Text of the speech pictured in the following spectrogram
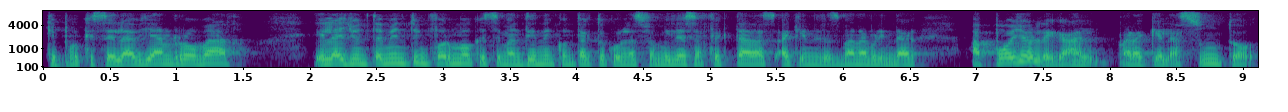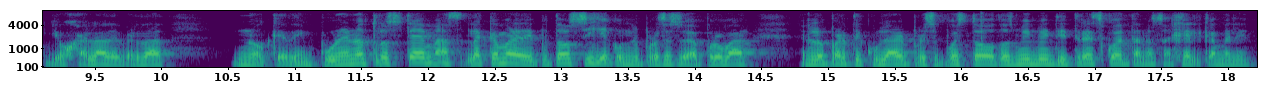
que porque se la habían robado. El ayuntamiento informó que se mantiene en contacto con las familias afectadas a quienes les van a brindar apoyo legal para que el asunto, y ojalá de verdad no quede impune. En otros temas, la Cámara de Diputados sigue con el proceso de aprobar en lo particular el presupuesto 2023. Cuéntanos, Angélica Melín.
